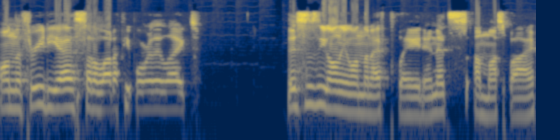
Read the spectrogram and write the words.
on the 3DS that a lot of people really liked? This is the only one that I've played, and it's a must buy.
